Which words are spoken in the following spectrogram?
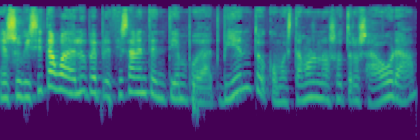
En su visita a Guadalupe, precisamente en tiempo de Adviento, como estamos nosotros ahora,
